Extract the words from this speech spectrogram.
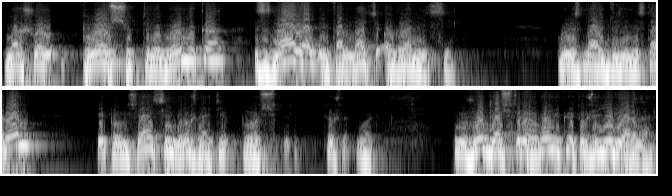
нашел площадь треугольника, зная информацию о границе. Он знает длины сторон, и получается, нужно найти площадь. Вот. Уже для четырехугольника это уже неверно,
